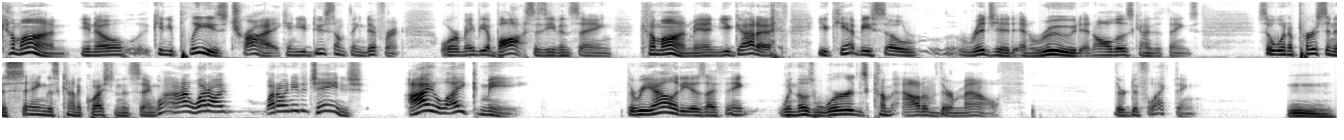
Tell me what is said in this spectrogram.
"Come on, you know, can you please try? Can you do something different?" Or maybe a boss is even saying, "Come on, man, you gotta, you can't be so rigid and rude and all those kinds of things." So when a person is saying this kind of question and saying, "Why, why do I, why do I need to change? I like me," the reality is, I think, when those words come out of their mouth, they're deflecting. Mm.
